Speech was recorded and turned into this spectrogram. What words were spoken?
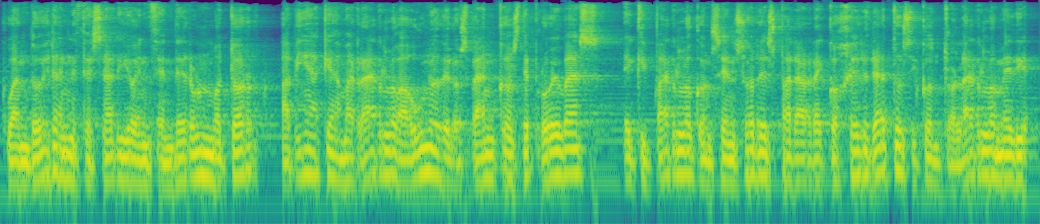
Cuando era necesario encender un motor, había que amarrarlo a uno de los bancos de pruebas, equiparlo con sensores para recoger datos y controlarlo mediante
